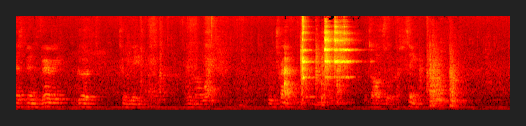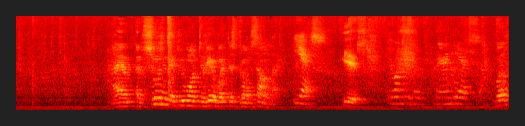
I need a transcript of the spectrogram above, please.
has been very good to me and my wife, who traveled, was also a singer. I am assuming that you want to hear what this drum sounds like. Yes. Yes. You want to do Mary? Yes. Well,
